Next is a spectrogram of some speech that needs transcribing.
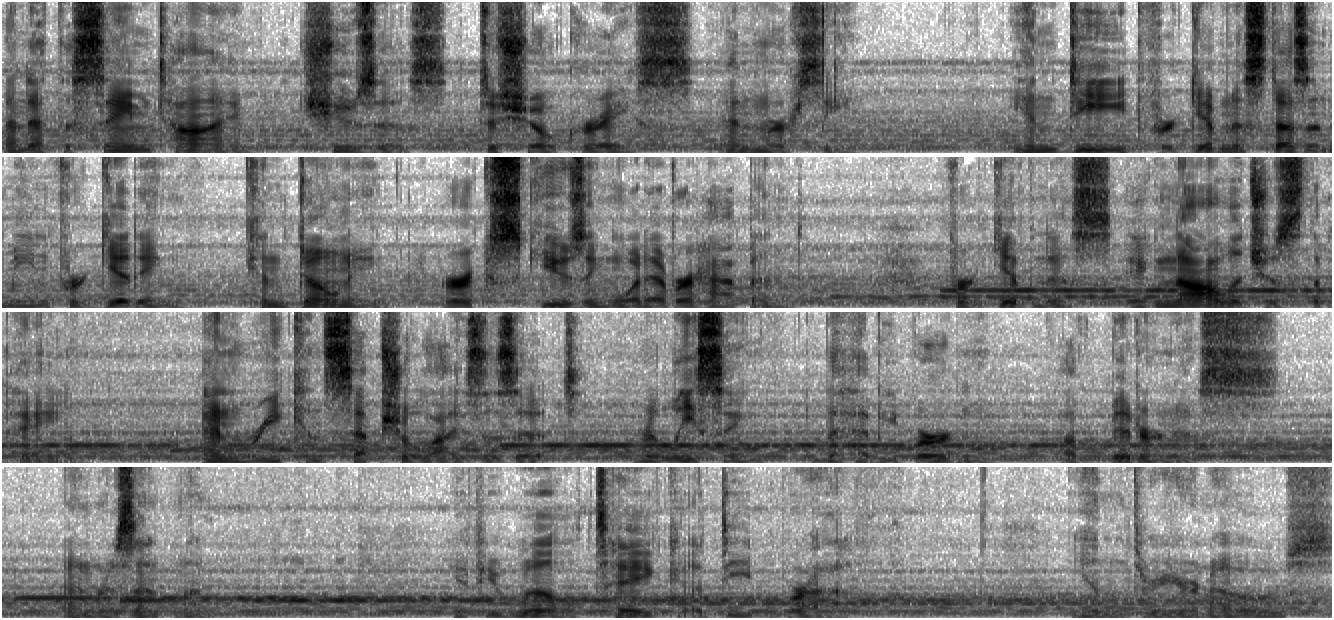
and at the same time chooses to show grace and mercy. Indeed, forgiveness doesn't mean forgetting, condoning, or excusing whatever happened. Forgiveness acknowledges the pain and reconceptualizes it, releasing the heavy burden of bitterness and resentment. If you will, take a deep breath in through your nose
